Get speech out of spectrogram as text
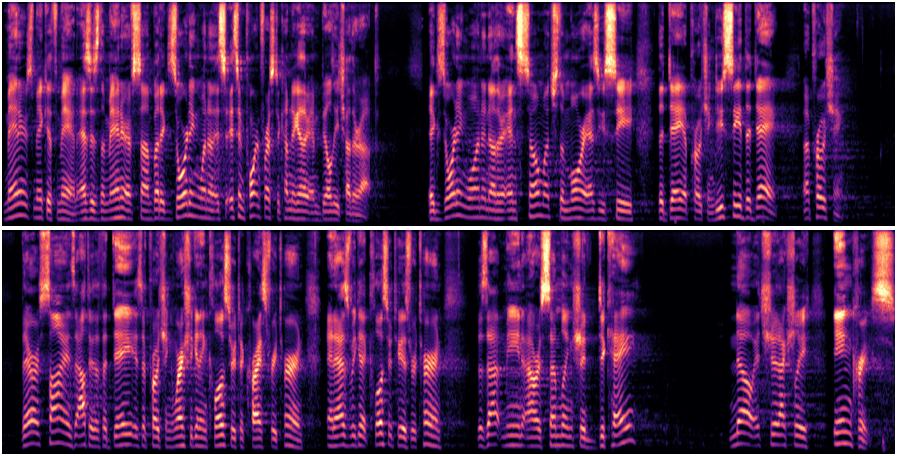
manners maketh man, as is the manner of some, but exhorting one another. It's, it's important for us to come together and build each other up exhorting one another, and so much the more as you see the day approaching. Do you see the day approaching? There are signs out there that the day is approaching, and we're actually getting closer to Christ's return. And as we get closer to his return, does that mean our assembling should decay? No, it should actually increase.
